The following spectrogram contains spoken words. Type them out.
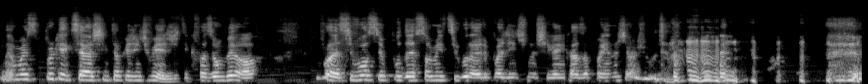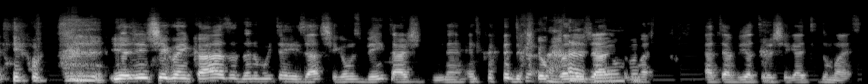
não, mas por que, que você acha então que a gente vem? A gente tem que fazer um BO. Eu falei, se você puder somente segurar ele pra gente não chegar em casa apanhando, te ajuda. e a gente chegou em casa dando muita risada, chegamos bem tarde, né? Do que eu planejado até a viatura chegar e tudo mais.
